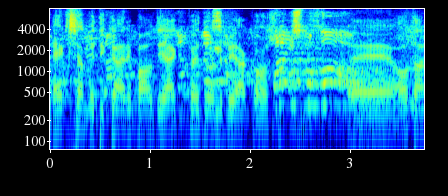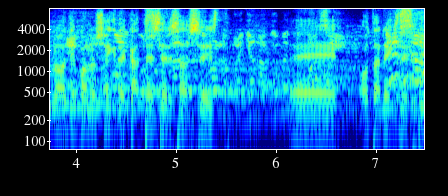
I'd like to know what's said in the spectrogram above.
6 αμυντικά rebound η ΑΕΚ, 5 Ολυμπιακός. Ε, όταν ο αντίπαλος έχει 14 assist, ε, όταν έχει δεχτεί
